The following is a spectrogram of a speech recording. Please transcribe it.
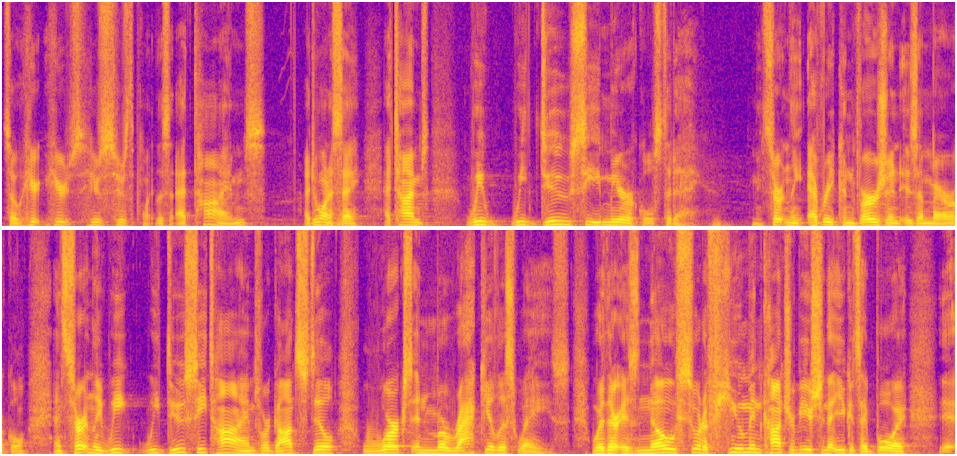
So here, here's, here's, here's the point. Listen, at times, I do want to say, at times, we, we do see miracles today. I mean, certainly every conversion is a miracle, and certainly we, we do see times where God still works in miraculous ways, where there is no sort of human contribution that you could say, boy, eh,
